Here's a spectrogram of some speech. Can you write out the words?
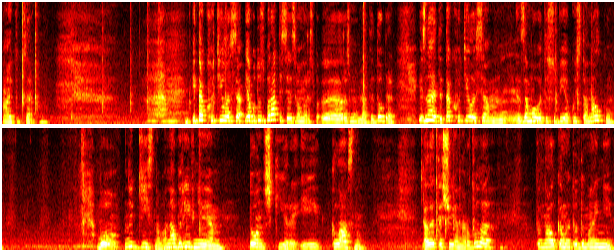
А, і тут дзеркало. І так хотілося, я буду збиратися і з вами розп... е, розмовляти, добре? І знаєте, так хотілося замовити собі якусь тоналку. Бо ну, дійсно вона вирівнює тон шкіри і класно. Але те, що я наробила тоналками, то думаю, ні.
